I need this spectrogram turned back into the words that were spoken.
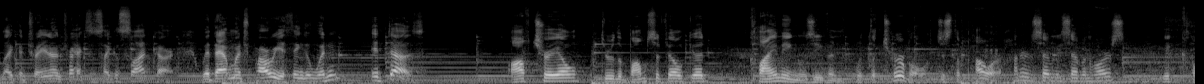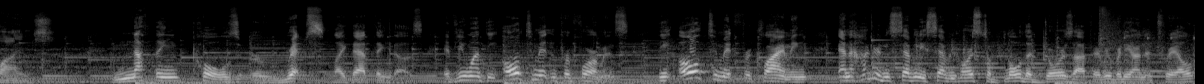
like a train on tracks. It's like a slot car. With that much power, you think it wouldn't? It does. Off trail, through the bumps, it felt good. Climbing was even, with the turbo, just the power. 177 horse, it climbs. Nothing pulls or rips like that thing does. If you want the ultimate in performance, the ultimate for climbing, and 177 horse to blow the doors off everybody on the trail,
